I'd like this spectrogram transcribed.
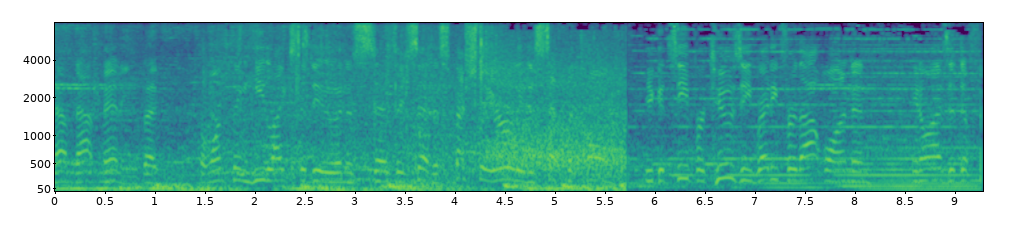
have that many, but the one thing he likes to do, and as, they said, especially early to set the tone. You could see Bertuzzi ready for that one, and you know, as a defense.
